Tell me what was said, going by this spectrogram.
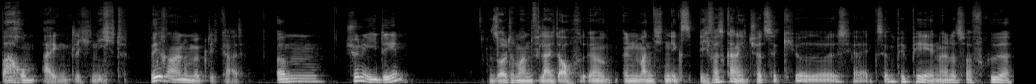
Warum eigentlich nicht? Wäre eine Möglichkeit. Ähm, schöne Idee. Sollte man vielleicht auch äh, in manchen X, ich weiß gar nicht, Chat Secure ist ja XMPP, ne? Das war früher,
